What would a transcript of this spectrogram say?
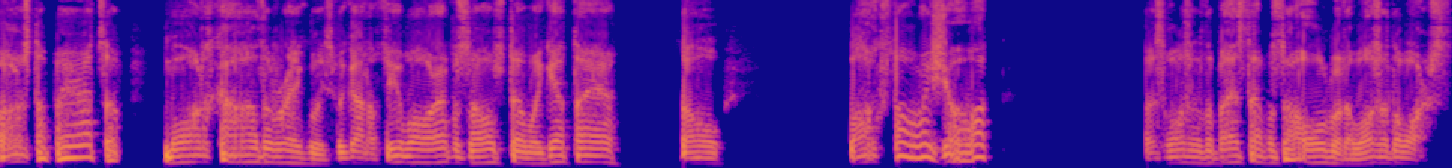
first appearance of Mordecai of the Rigbys. We got a few more episodes till we get there. So, long story short, this wasn't the best episode, but it wasn't the worst.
